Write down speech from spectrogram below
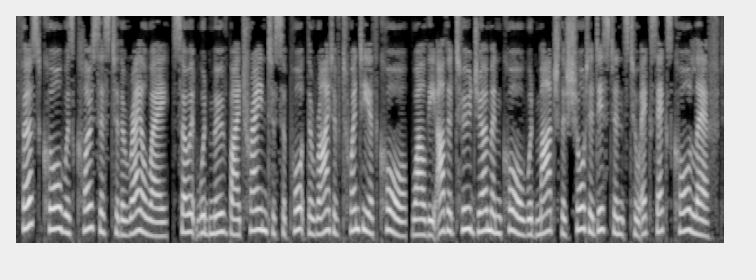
First Corps was closest to the railway, so it would move by train to support the right of 20th Corps, while the other two German corps would march the shorter distance to XX Corps left.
